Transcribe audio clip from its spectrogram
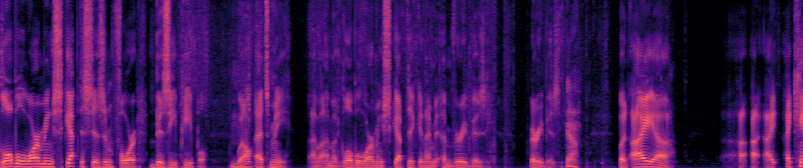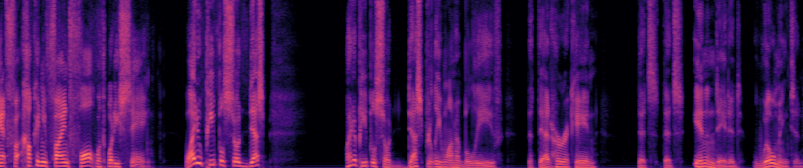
Global Warming Skepticism for Busy People. Well, that's me. I'm, I'm a global warming skeptic and I'm, I'm very busy. Very busy. Yeah. But I, uh, I, I, I can't. Fi- how can you find fault with what he's saying? Why do people so des- Why do people so desperately want to believe that that hurricane that's that's inundated Wilmington?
